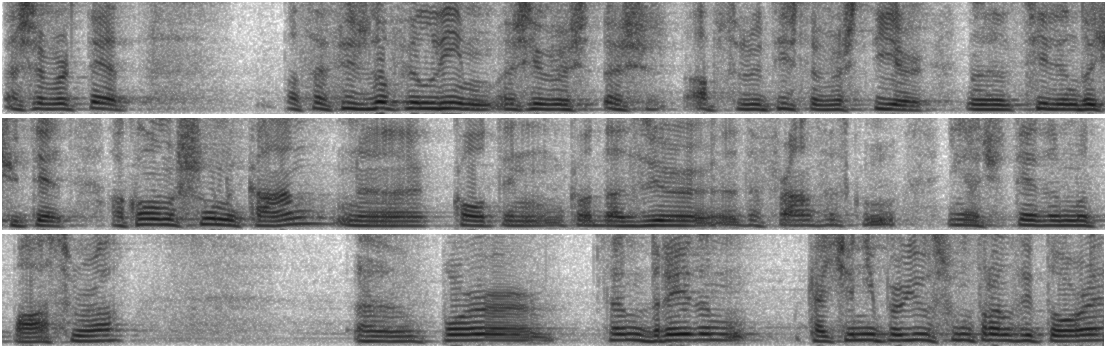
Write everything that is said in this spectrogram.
Është e vërtetë, pastaj si çdo fillim është i vështirë, është absolutisht e vështirë në cilindo qytet, akoma më shumë në Kan, në kotin, Côte d'Azur të Francës ku një nga qytetet më të pasura. Por, të them të drejtën, ka qenë një periudhë shumë tranzitore,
